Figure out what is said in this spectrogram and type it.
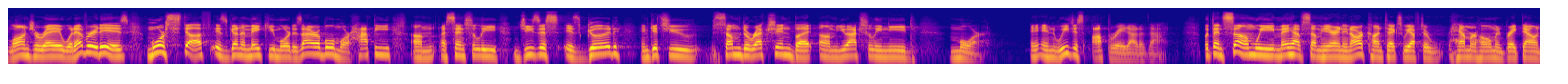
lingerie, whatever it is, more stuff is to make you more desirable, more happy. Um, essentially, Jesus is good and gets you some direction, but um, you actually need more. And, and we just operate out of that. But then some, we may have some here, and in our context, we have to hammer home and break down.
